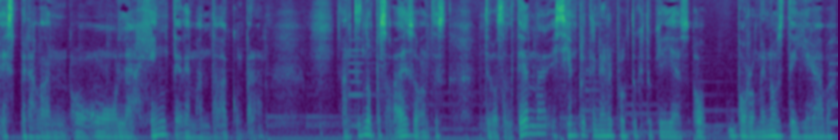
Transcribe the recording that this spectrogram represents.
esperaban o la gente demandaba comprar. Antes no pasaba eso, antes te vas a la tienda y siempre tenían el producto que tú querías, o por lo menos te llegaba,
